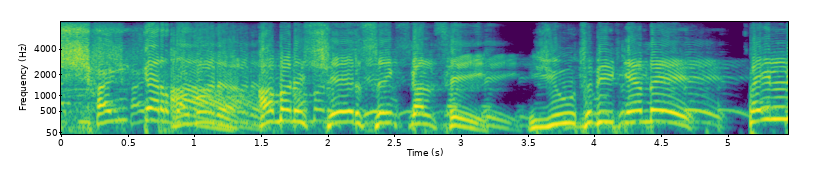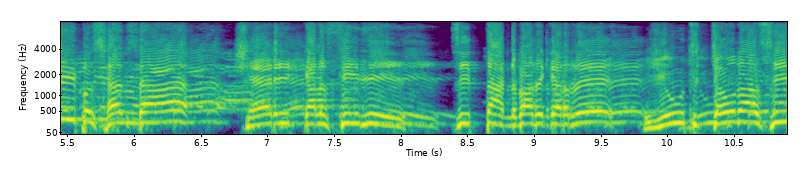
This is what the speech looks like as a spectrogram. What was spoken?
ਸ਼ੰਕਰ ਦਾ। ਅਮਨ ਅਮਨ ਸ਼ੇਰ ਸਿੰਘ ਕਲਸੀ ਯੂਥ ਦੀ ਕਹਿੰਦੇ ਪਹਿਲੀ ਪਸੰਦ ਆ ਸ਼ਹਿਰੀ ਕਲਸੀ ਜੀ। ਸੀ ਧੰਨਵਾਦ ਕਰਦੇ ਯੂਥ ਚਾਹੁੰਦਾ ਸੀ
